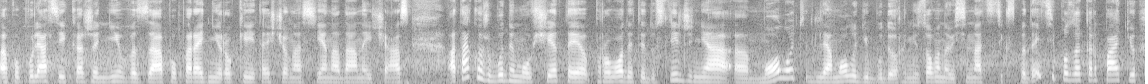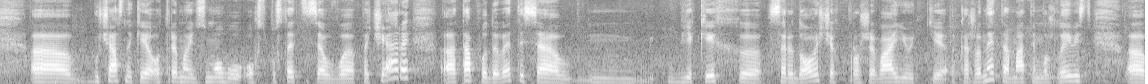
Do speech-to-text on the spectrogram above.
е, популяції кажанів за попередні роки і те, що в нас є на даний час. А також будемо вчити проводити дослідження е, молодь. Для молоді буде організовано 18 експедицій по Закарпаттю. Е, Учасники отримають змогу спуститися в печери та подивитися, в яких е, середовищах проживають кажани, та мати можливість е,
